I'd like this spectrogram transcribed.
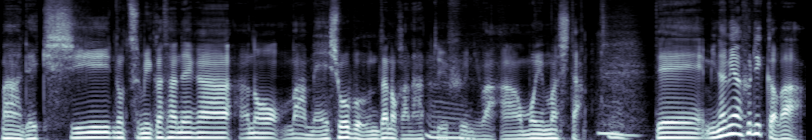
まあ歴史の積み重ねがあの、まあ、名勝負を生んだのかなというふうにはあ思いました。で南アフリカは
